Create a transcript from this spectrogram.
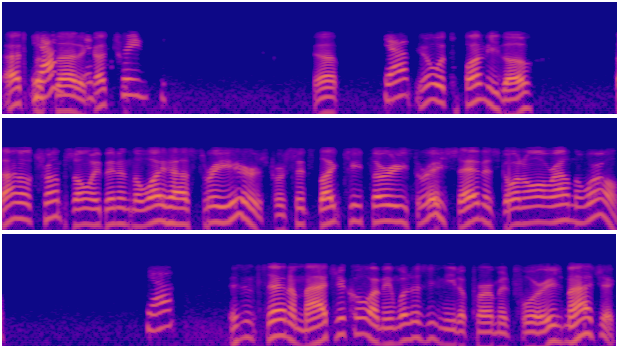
that's Yeah. pathetic. It's That's crazy. Yeah. Yeah. You know what's funny though? Donald Trump's only been in the White House three years. For since 1933, Santa's going all around the world. Yeah. Isn't Santa magical? I mean, what does he need a permit for? He's magic.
